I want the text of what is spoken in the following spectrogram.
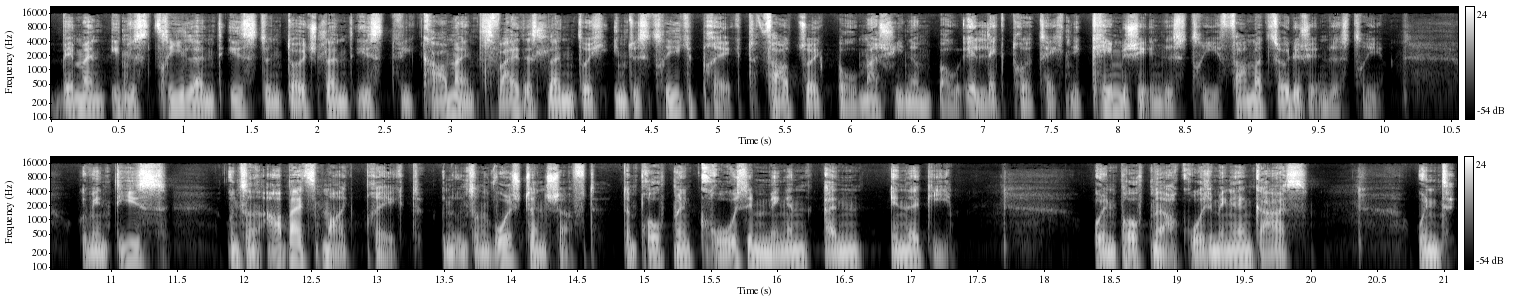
Wenn man Industrieland ist und Deutschland ist wie kaum ein zweites Land durch Industrie geprägt, Fahrzeugbau, Maschinenbau, Elektrotechnik, chemische Industrie, pharmazeutische Industrie. Und wenn dies unseren Arbeitsmarkt prägt und unseren Wohlstand schafft, dann braucht man große Mengen an Energie. Und braucht man auch große Mengen an Gas. Und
